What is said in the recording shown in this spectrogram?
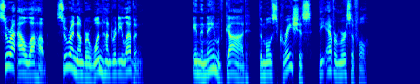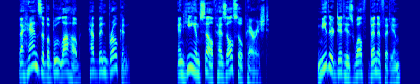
Surah Al Lahab, Surah number 111. In the name of God, the most gracious, the ever merciful. The hands of Abu Lahab have been broken. And he himself has also perished. Neither did his wealth benefit him,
